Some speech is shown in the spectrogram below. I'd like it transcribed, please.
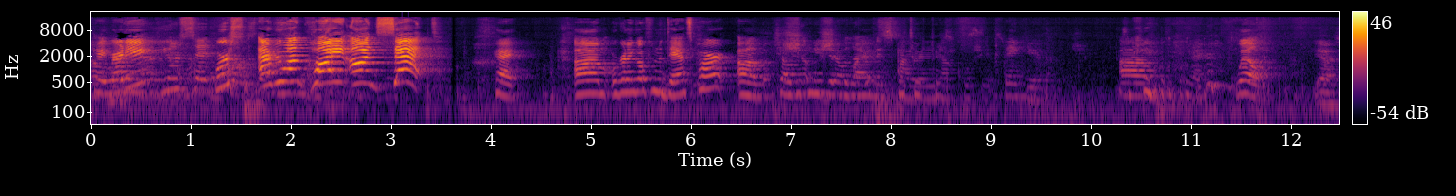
Okay, ready? We're everyone quiet on set. Okay. Um, we're gonna go from the dance part. Um, Chelsea, can you show the lights? Thank you. Um, okay. Will, Yes.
